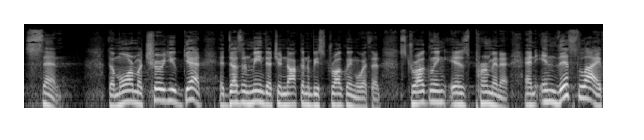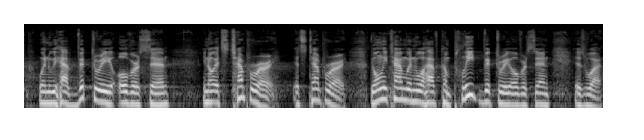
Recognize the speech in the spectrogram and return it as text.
sin. The more mature you get, it doesn't mean that you're not going to be struggling with it. Struggling is permanent. And in this life, when we have victory over sin, you know, it's temporary. It's temporary. The only time when we'll have complete victory over sin is what?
